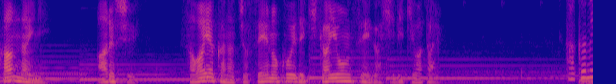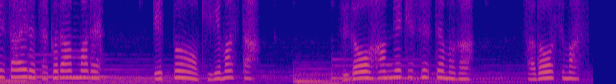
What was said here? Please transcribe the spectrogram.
館内にある種爽やかな女性の声で機械音声が響き渡る。核ミサイル着弾まで1分を切りました。自動反撃システムが作動します。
